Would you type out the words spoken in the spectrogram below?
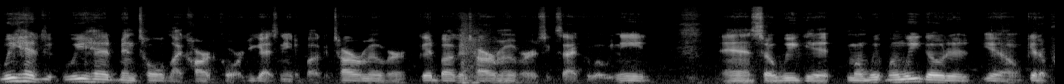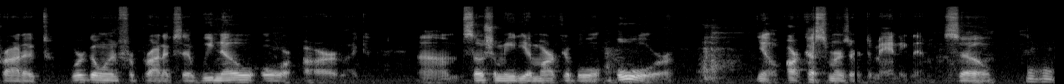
we had we had been told like hardcore, you guys need a bug and tar remover. Good bug and tar remover is exactly what we need. And so we get when we when we go to you know get a product, we're going for products that we know or are like um, social media marketable or you know our customers are demanding them. So Mhm.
